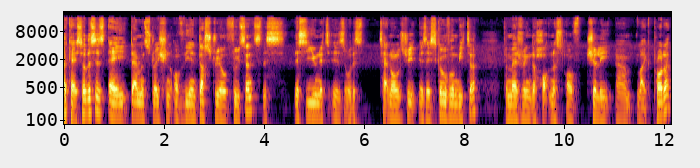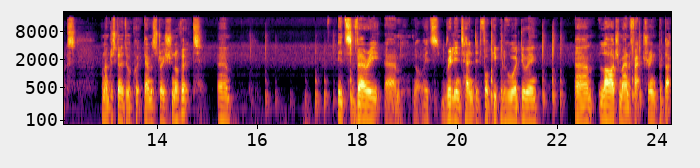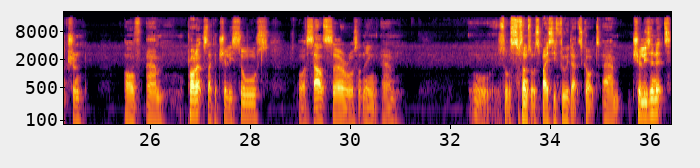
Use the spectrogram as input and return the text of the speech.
Okay, so this is a demonstration of the industrial FoodSense. This this unit is, or this technology is a Scoville meter for measuring the hotness of chili um, like products. And I'm just going to do a quick demonstration of it. Um, it's very, um, no, it's really intended for people who are doing um, large manufacturing production of um, products like a chili sauce, or salsa or something um, or sort of some sort of spicy food that's got um, chilies in it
